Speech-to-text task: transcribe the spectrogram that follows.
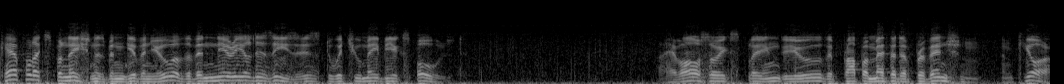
Careful explanation has been given you of the venereal diseases to which you may be exposed. I have also explained to you the proper method of prevention and cure.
